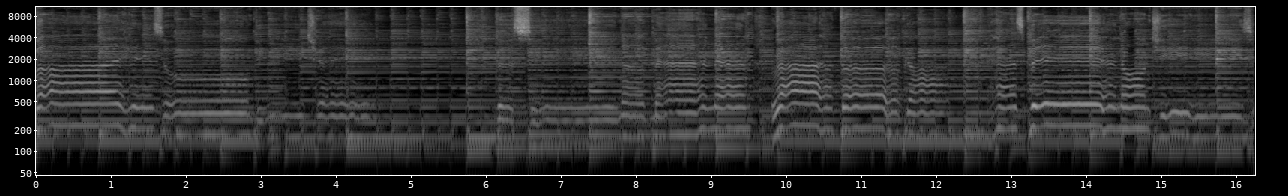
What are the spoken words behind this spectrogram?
by his own betrayed. The sin of man and wrath of God has been on Jesus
